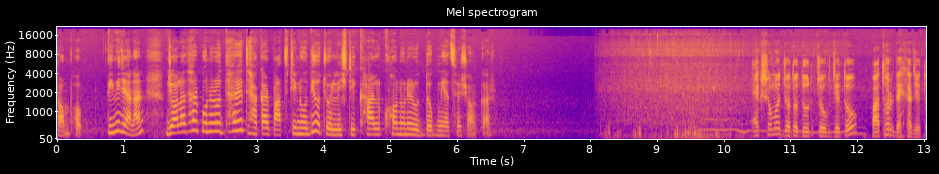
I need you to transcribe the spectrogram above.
সম্ভব। তিনি জানান, জলাধার পুনরুদ্ধারে ঢাকার পাঁচটি নদী ও চল্লিশটি খাল খননের উদ্যোগ নিয়েছে সরকার। একসময় যত দূর চোখ যেত, পাথর দেখা যেত।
